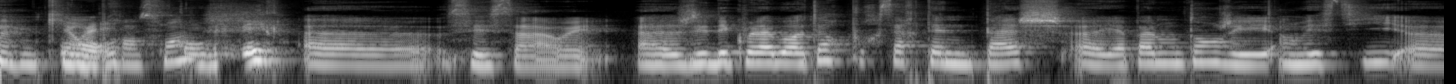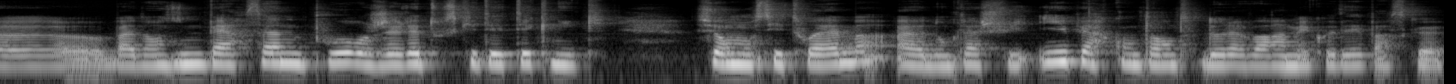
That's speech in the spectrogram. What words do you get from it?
qui en prend soin. Euh, c'est ça, ouais. Euh, j'ai des collaborateurs pour certaines tâches. Euh, il y a pas longtemps j'ai investi bah, dans une personne pour gérer tout ce qui était technique sur mon site web. donc là, je suis hyper contente de l'avoir à mes côtés parce que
